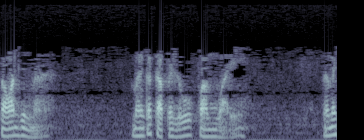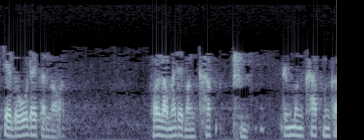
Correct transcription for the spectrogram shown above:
ซ้อนขึ้นมา มันก็กลับไปรู้ความไหว มันไม่ใช่รู้ได้ตลอด เพราะเราไม่ได้บังคับ ถึงบังคับมันก็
